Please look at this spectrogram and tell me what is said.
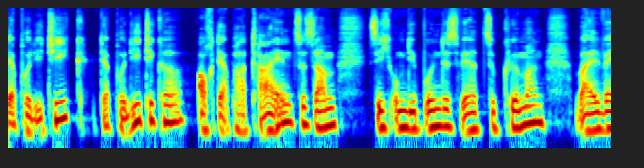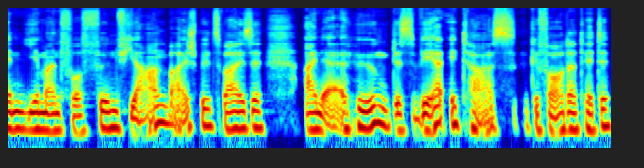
der Politik, der Politiker, auch der Parteien zusammen, sich um die Bundeswehr zu kümmern, weil wenn jemand vor fünf Jahren beispielsweise eine Erhöhung des Wehretats gefordert hätte,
